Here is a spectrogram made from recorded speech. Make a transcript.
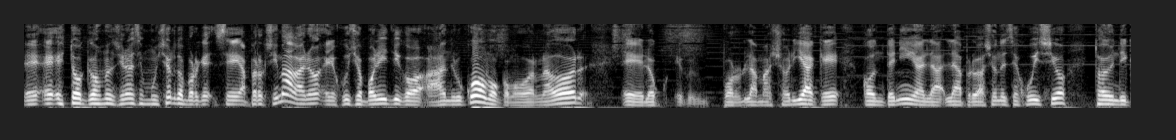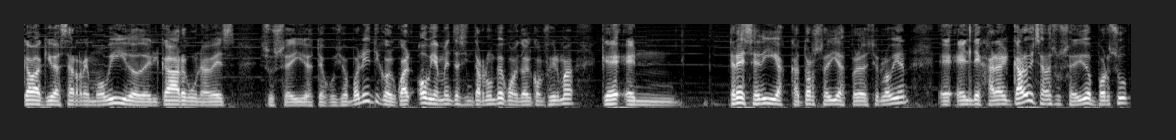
Eh, eh, esto que vos mencionás es muy cierto porque se aproximaba ¿no? el juicio político a Andrew Cuomo como gobernador, eh, por la mayoría que contenía la, la, aprobación de ese juicio, todo indicaba que iba a ser removido del cargo una vez sucedido este juicio político, el cual obviamente se interrumpe cuando él confirma que en 13 días, 14 días, espero decirlo bien, eh, él dejará el cargo y será sucedido por su,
